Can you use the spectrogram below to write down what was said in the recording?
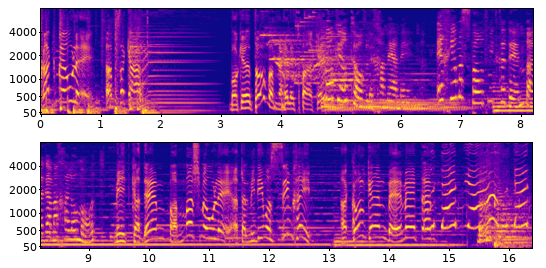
משחק מעולה! הפסקה! בוקר טוב, המנהלת ספארקל. בוקר טוב לך, מאמן. איך יום הספורט מתקדם באגם החלומות? מתקדם ממש מעולה, התלמידים עושים חיים. הכל כאן באמת... מוטציה! כולם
